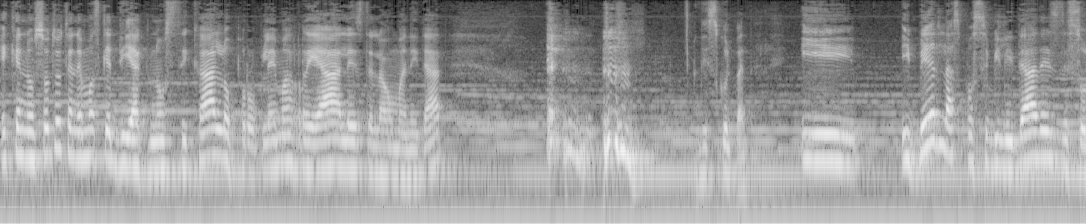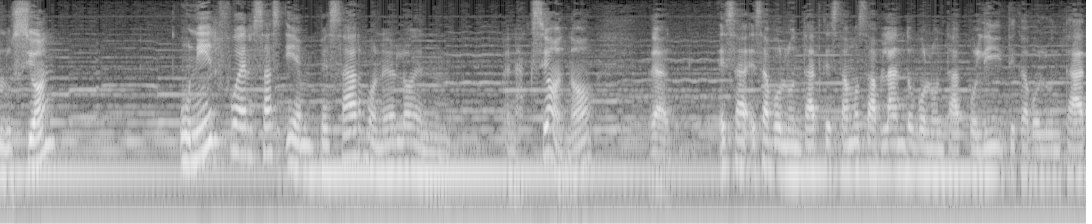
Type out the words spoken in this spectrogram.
es que nosotros tenemos que diagnosticar los problemas reales de la humanidad, disculpen, y, ver las posibilidades de solución, unir fuerzas y empezar a ponerlo en, en acción, ¿no? Esa, esa voluntad que estamos hablando, voluntad política, voluntad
